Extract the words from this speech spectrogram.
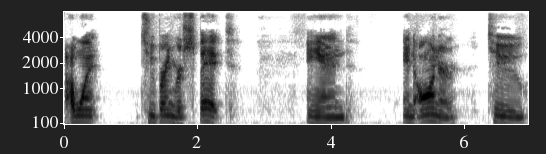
I want to bring respect and and honor to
